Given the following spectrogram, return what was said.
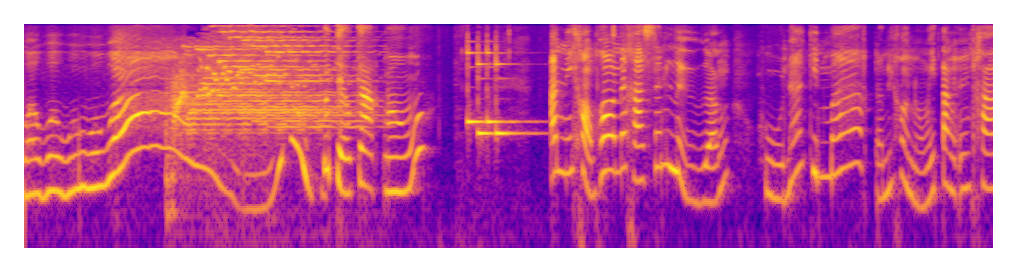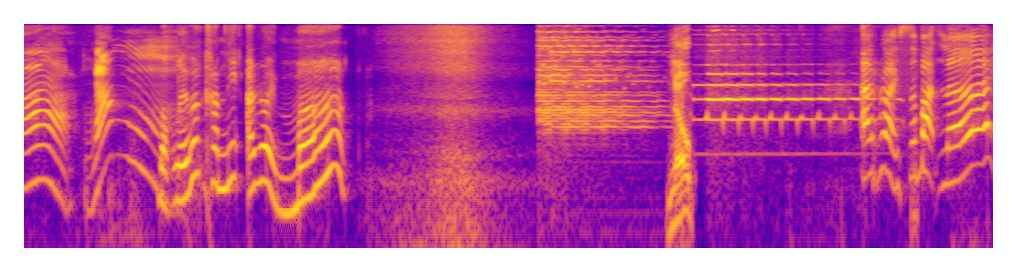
ว้าวว้าวว้าวว้าวว้าวก๋วยเตี๋ยวกากหมูอันนี้ของพ่อนะคะ เส้นเหลือง หูน่ากินมากแล้วนี่ของหนูไม่ตังเองค่ะงั้มบอกเลยว่าคำนี้อร่อยมาก Nope. อร่อยสะบัดเลย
